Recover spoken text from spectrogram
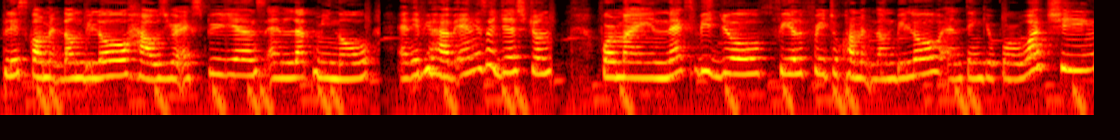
please comment down below how's your experience and let me know. And if you have any suggestions for my next video, feel free to comment down below and thank you for watching.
